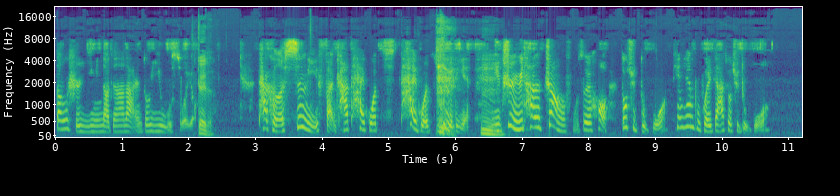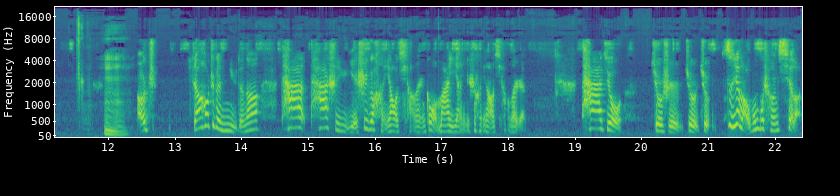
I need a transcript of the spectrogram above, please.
当时移民到加拿大人都一无所有。对的，她可能心理反差太过太过剧烈，以至于她的丈夫最后都去赌博，天天不回家就去赌博。嗯，而然后这个女的呢，她她是也是一个很要强的人，跟我妈一样，也是很要强的人。她就就是就就自己老公不成器了，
